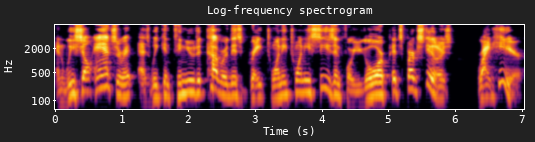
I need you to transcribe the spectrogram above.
And we shall answer it as we continue to cover this great 2020 season for your Pittsburgh Steelers right here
